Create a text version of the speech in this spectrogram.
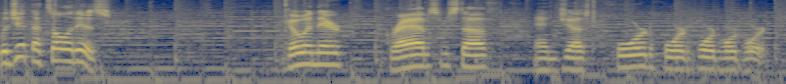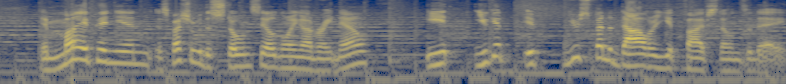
legit, that's all it is. Go in there, grab some stuff, and just hoard, hoard, hoard, hoard, hoard. In my opinion, especially with the stone sale going on right now, Eat. You get if you spend a dollar, you get five stones a day.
